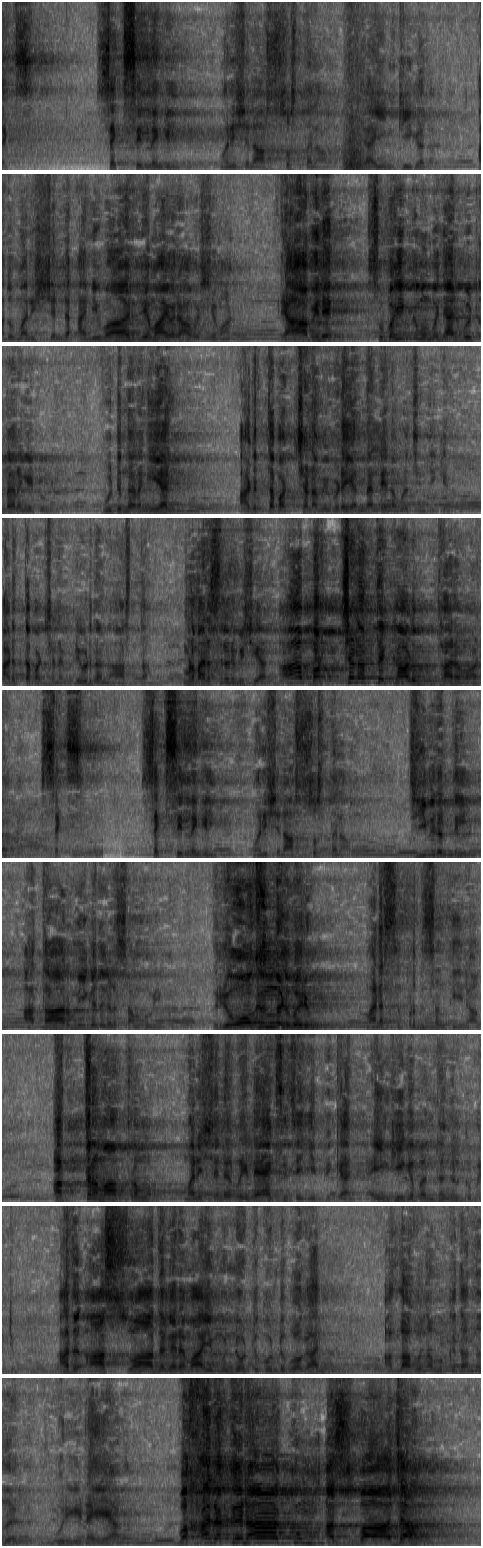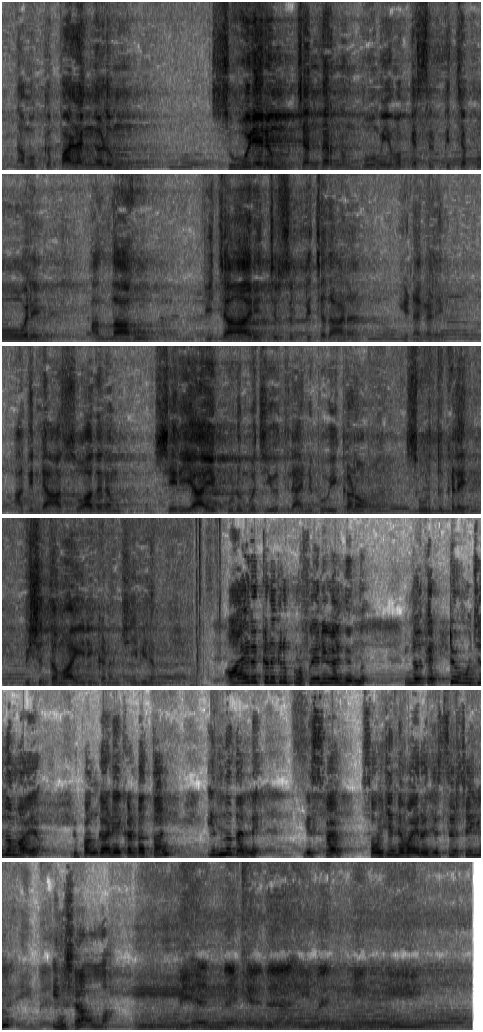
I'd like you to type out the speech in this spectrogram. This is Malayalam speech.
സെക്സ് സെക്സ് ഇല്ലെങ്കിൽ മനുഷ്യൻ അസ്വസ്ഥനാണ് ലൈംഗികത. അത് മനുഷ്യന്റെ അനിവാര്യമായ ഒരു ആവശ്യമാണ്. രാവിലെ സുബഹിക്ക് മുമ്പ് ഞാൻ വീട്ടിൽ നിന്ന് ഇറങ്ങിയിട്ടുണ്ട്. വീട്ടിൽ നിന്ന് ഇറങ്ങിയാൽ അടുത്ത ഭക്ഷണം ഇവിടെ എന്നല്ലേ നമ്മൾ ചിന്തിക്കുക. അടുത്ത ഭക്ഷണം ഇവിടെ ഇവിടുന്ന് നാസ്ത നമ്മുടെ മനസ്സിലൊരു വിഷയമാണ്. ആ ഭക്ഷണത്തെക്കാളും പ്രധാനമാണ് സെക്സ് സെക്സ് ഇല്ലെങ്കിൽ മനുഷ്യൻ അസ്വസ്ഥനാവും. ജീവിതത്തിൽ അധാർമികതകൾ സംഭവിക്കും. രോഗങ്ങൾ വരും. മനസ്സ് പ്രതിസന്ധിയിലാകും. അത്രമാത്രം മനുഷ്യനെ റിലാക്സ് ചെയ്യിപ്പിക്കാൻ ലൈംഗിക ബന്ധങ്ങൾക്ക് പറ്റും. അത് ആസ്വാദകരമായി മുന്നോട്ട് കൊണ്ടുപോകാൻ അള്ളാഹു നമുക്ക് തന്നത് ഒരു ഇണയാണ്. നമുക്ക് പഴങ്ങളും സൂര്യനും ചന്ദ്രനും ഭൂമിയും ഒക്കെ സൃഷ്ടിച്ച പോലെ അള്ളാഹു വിചാരിച്ചു സൃഷ്ടിച്ചതാണ് ഇണകളെ അതിന്റെ ആസ്വാദനം ശരിയായി കുടുംബജീവിതത്തിൽ അനുഭവിക്കണോ? സുഹൃത്തുക്കളെ വിശുദ്ധമായിരിക്കണം ജീവിതം. ആയിരക്കണക്കിന് പ്രൊഫൈലുകളിൽ നിന്ന് നിങ്ങൾക്ക് ഏറ്റവും ഉചിതമായ ഒരു പങ്കാളിയെ കണ്ടെത്താൻ ഇന്ന് തന്നെ സൗജന്യമായി രജിസ്റ്റർ ചെയ്യൂ ഇൻഷാ അള്ളാഹ്.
